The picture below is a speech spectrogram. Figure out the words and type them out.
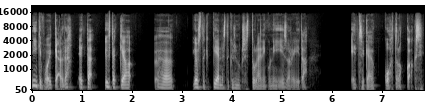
Niinkin voi käydä, että yhtäkkiä ö, jostakin pienestä kysymyksestä tulee niin, kuin niin iso riita, että se käy kohtalokkaaksi.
